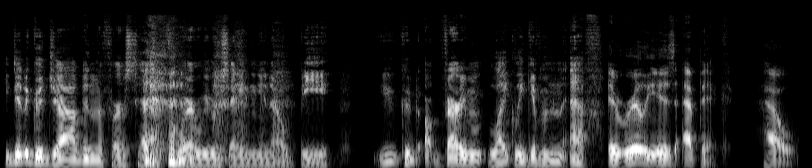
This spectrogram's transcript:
he did a good job in the first half where we were saying, you know, B, you could uh, very likely give him an F. It really is epic how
